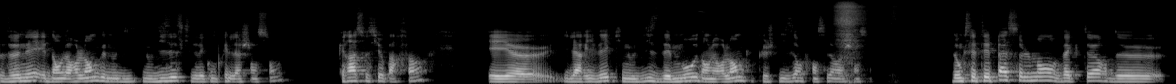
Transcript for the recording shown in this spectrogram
venaient et dans leur langue nous, nous disaient ce qu'ils avaient compris de la chanson, grâce aussi au parfum. Et euh, il arrivait qu'ils nous disent des mots dans leur langue que je disais en français dans la chanson. Donc c'était pas seulement vecteur de,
